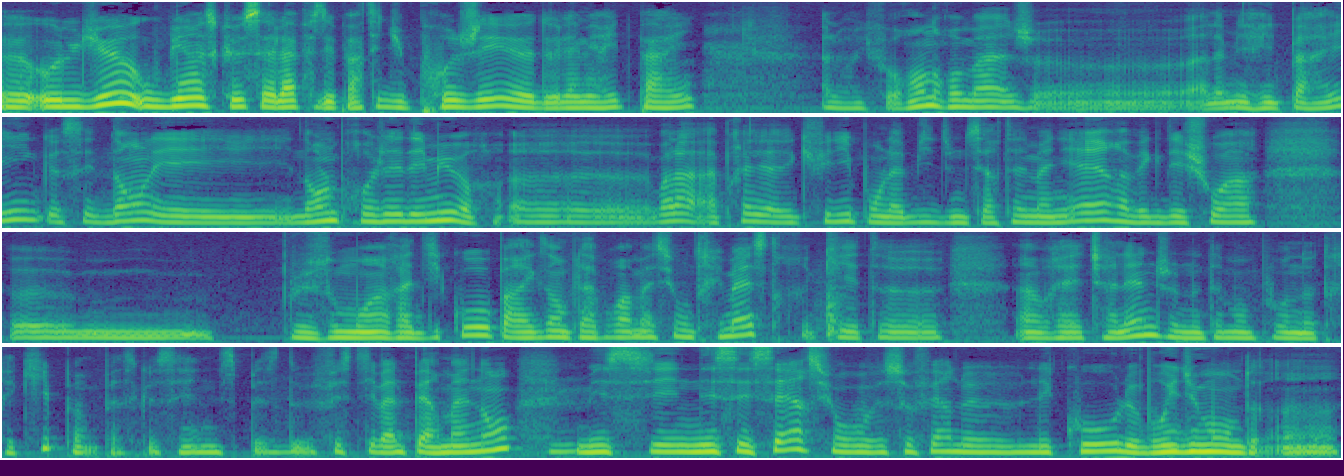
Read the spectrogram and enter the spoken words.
au lieu, ou bien est-ce que cela faisait partie du projet de la mairie de Paris? Alors, il faut rendre hommage à la mairie de Paris, que c'est dans, les, dans le projet des murs. Voilà, après, avec Philippe, on l'habite d'une certaine manière, avec des choix plus ou moins radicaux. Par exemple, la programmation au trimestre, qui est euh, un vrai challenge, notamment pour notre équipe, parce que c'est une espèce de festival permanent, Mhm. mais c'est nécessaire si on veut se faire l'écho, le, bruit du monde. hein.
